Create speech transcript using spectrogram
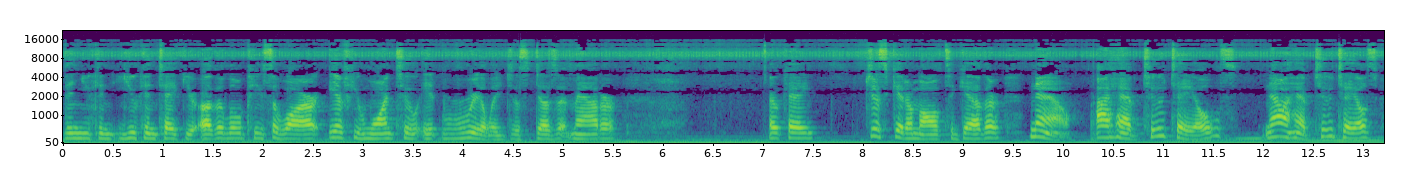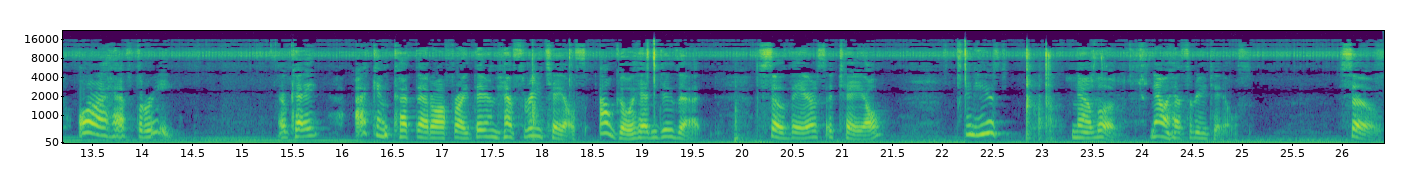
Then you can you can take your other little piece of wire if you want to. It really just doesn't matter. Okay, just get them all together. Now, I have two tails. Now I have two tails, or I have three. Okay, I can cut that off right there and have three tails. I'll go ahead and do that. So there's a tail. And here's, now look, now I have three tails. So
